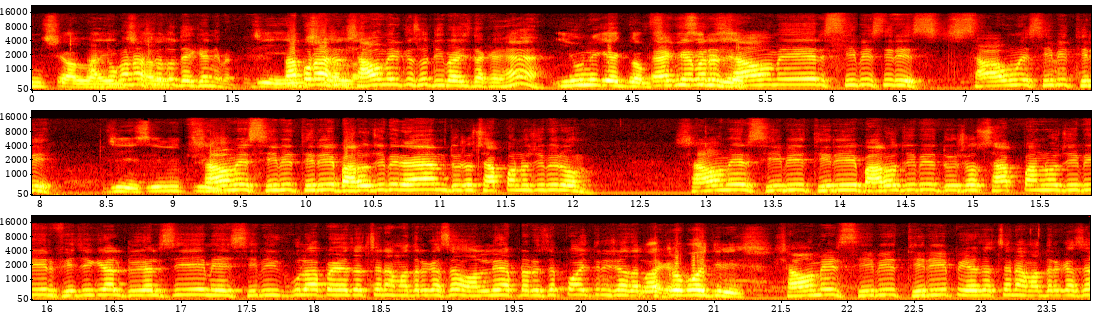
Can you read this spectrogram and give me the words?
ইনশাআল্লাহ দোকান আসলে তো দেখে নেবেন। তারপর আসেন শাওমির কিছু ডিভাইস দেখাই হ্যাঁ? ইউনিক একদম একেবারে শাওমির Civi series Xiaomi Civi three জি সিবি শাওমি সিবি থ্রি বারো জিবি র্যাম দুশো ছাপ্পান্ন জিবি রোম শাওমির সিবি থ্রি বারো জিবি দুইশো ছাপ্পান্ন জিবির ফিজিক্যাল ডুয়েল সিম এই সিবি গুলা পেয়ে যাচ্ছেন আমাদের কাছে অনলি আপনার হচ্ছে পঁয়ত্রিশ হাজার মাত্র টাকা। পঁয়ত্রিশ। শাওমির সিবি থ্রি পেয়ে যাচ্ছেন আমাদের কাছে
